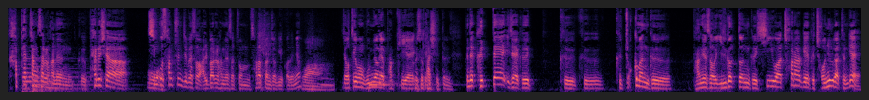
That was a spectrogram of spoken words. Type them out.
카펫 장사를 하는 그 페르시아 친구 삼촌 집에서 알바를 하면서 좀 살았던 적이 있거든요. 와. 이제 어떻게 보면 운명의 바퀴에 그래서 다시 떨어져. 근데 그때 이제 그, 그, 그, 그 조그만 그 방에서 읽었던 그 시와 철학의 그 전율 같은 게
